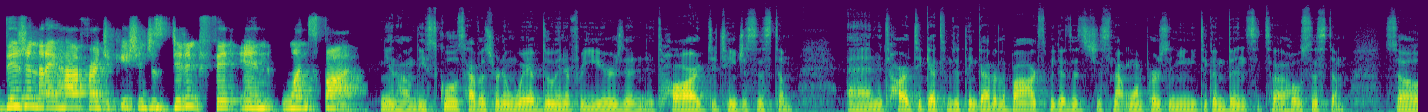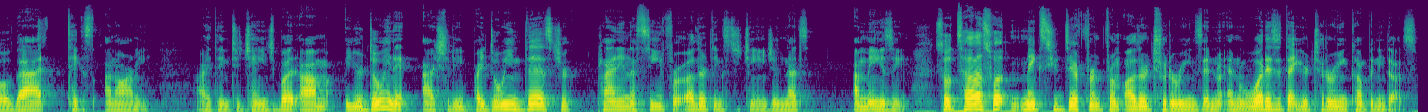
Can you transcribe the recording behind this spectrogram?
vision that I have for education just didn't fit in one spot. You know, these schools have a certain way of doing it for years, and it's hard to change a system. And it's hard to get them to think out of the box because it's just not one person you need to convince, it's a whole system. So that takes an army, I think, to change. But um, you're doing it actually. By doing this, you're planting a seed for other things to change. And that's amazing. So tell us what makes you different from other tutorings and, and what is it that your tutoring company does?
